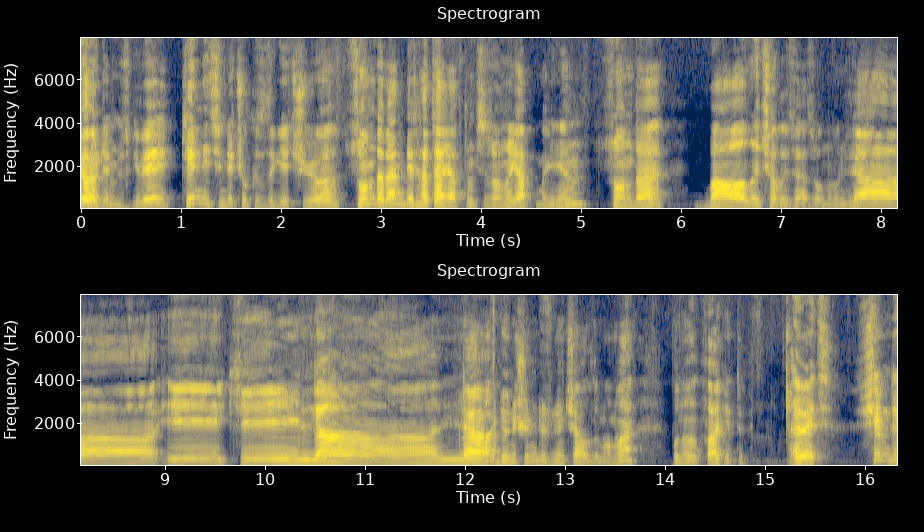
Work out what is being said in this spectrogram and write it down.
Gördüğümüz gibi kendi içinde çok hızlı geçiyor. Sonda ben bir hata yaptım. Siz onu yapmayın. Sonda bağlı çalacağız onu. La, iki, la, la. Dönüşünü düzgün çaldım ama bunu fark ettim. Evet. Şimdi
